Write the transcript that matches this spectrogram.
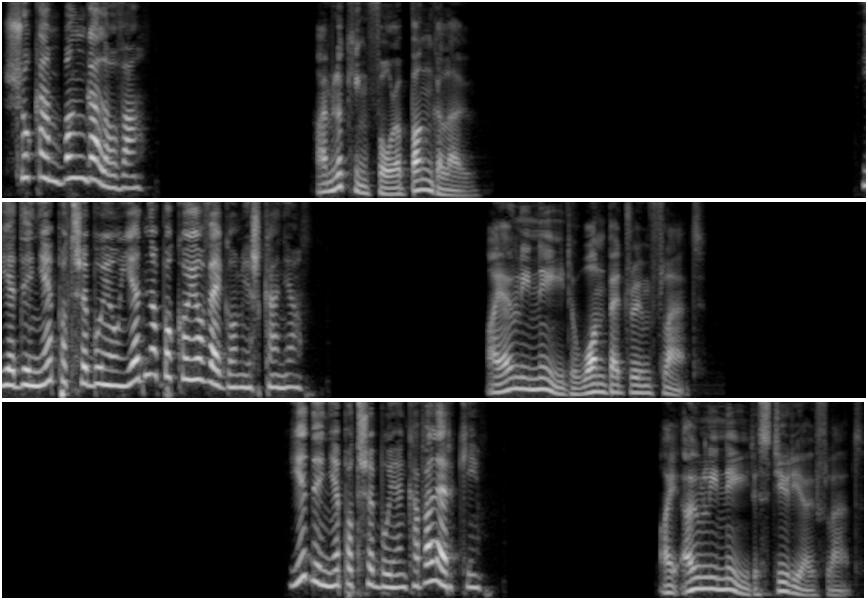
Szukam bungalowa. I'm looking for a bungalow. Jedynie potrzebuję jednopokojowego mieszkania. I only need a one bedroom flat. Jedynie potrzebuję kawalerki. I only need a studio flat.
